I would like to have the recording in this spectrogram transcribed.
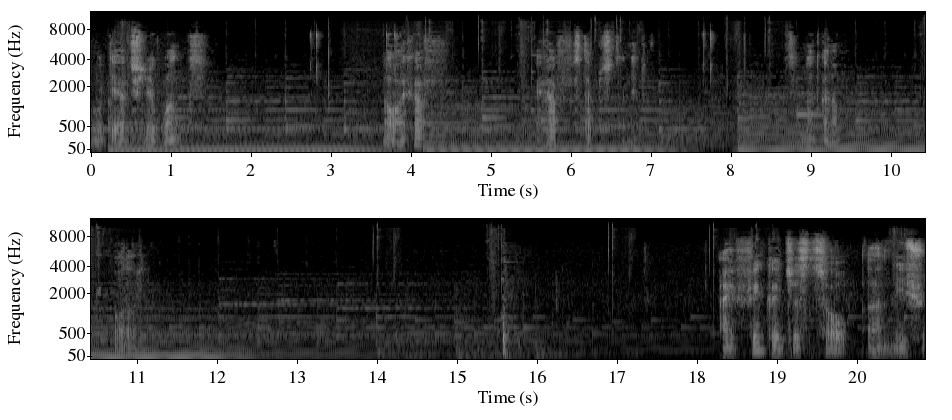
What they actually want. No, I have. I have established a network so I'm not gonna bother. I think I just saw an issue.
